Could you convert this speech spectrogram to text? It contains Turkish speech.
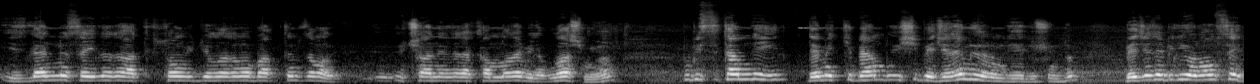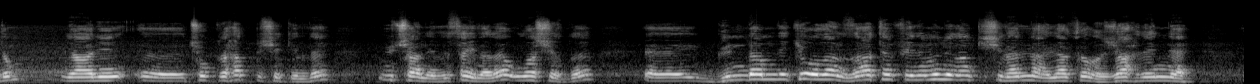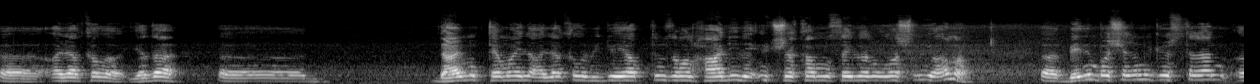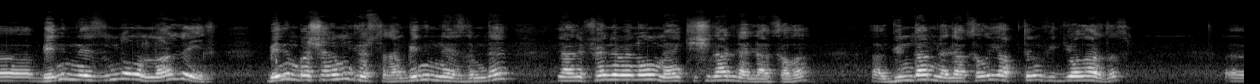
izlenme sayıları artık son videolarıma baktığım zaman 3 haneli rakamlara bile ulaşmıyor. Bu bir sistem değil. Demek ki ben bu işi beceremiyorum diye düşündüm. Becerebiliyor olsaydım yani e, çok rahat bir şekilde 3 haneli sayılara ulaşırdı. E, gündemdeki olan zaten fenomen olan kişilerle alakalı, Jahren'le e, alakalı ya da e, Diamond tema ile alakalı video yaptığım zaman haliyle 3 rakamlı sayılara ulaşılıyor ama benim başarımı gösteren e, benim nezdimde onlar değil. Benim başarımı gösteren benim nezdimde yani fenomen olmayan kişilerle alakalı, e, gündemle alakalı yaptığım videolardır. E,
